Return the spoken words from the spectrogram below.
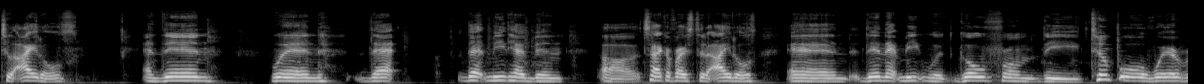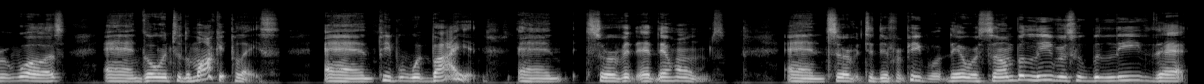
to idols. And then when that that meat had been uh, sacrificed to the idols, and then that meat would go from the temple or wherever it was and go into the marketplace, and people would buy it and serve it at their homes and serve it to different people. There were some believers who believed that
